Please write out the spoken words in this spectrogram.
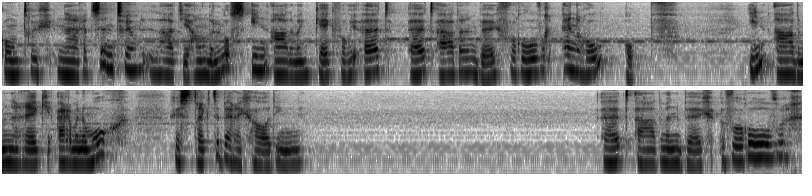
Kom terug naar het centrum, laat je handen los inademen, kijk voor je uit, uitademen, buig voorover en rol op. Inademen, rijk je armen omhoog, gestrekte berghouding. Uitademen, buig voorover.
